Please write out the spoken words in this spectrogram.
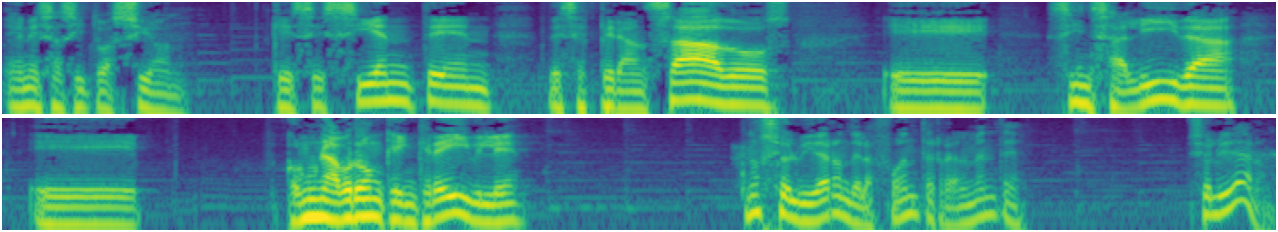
en esa situación, que se sienten desesperanzados, eh, sin salida, eh, con una bronca increíble, ¿No se olvidaron de la fuente realmente? Se olvidaron.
